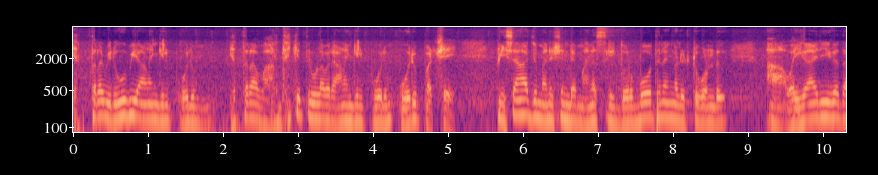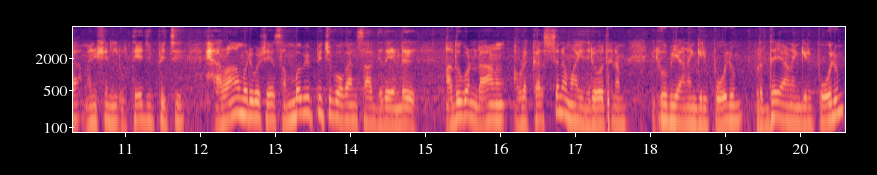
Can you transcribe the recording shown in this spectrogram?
എത്ര വിരൂപിയാണെങ്കിൽ പോലും എത്ര വാർദ്ധക്യത്തിലുള്ളവരാണെങ്കിൽ പോലും ഒരു പക്ഷേ പിശാജ് മനുഷ്യന്റെ മനസ്സിൽ ദുർബോധനങ്ങൾ ഇട്ടുകൊണ്ട് ആ വൈകാരികത മനുഷ്യനിൽ ഉത്തേജിപ്പിച്ച് ഹറാം ഒരു പക്ഷേ സംഭവിപ്പിച്ചു പോകാൻ സാധ്യതയുണ്ട്. അതുകൊണ്ടാണ് അവിടെ കർശനമായ നിരോധനം. രൂപിയാണെങ്കിൽ പോലും വൃദ്ധയാണെങ്കിൽ പോലും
